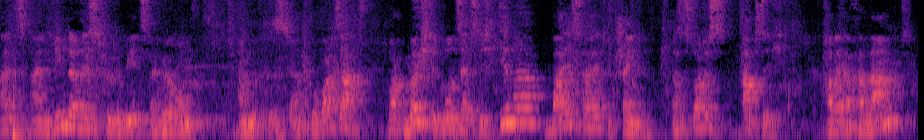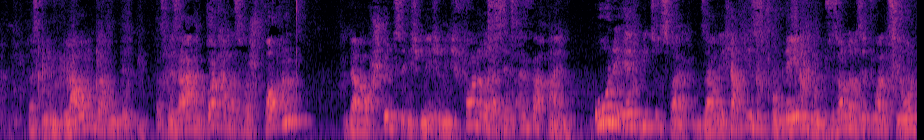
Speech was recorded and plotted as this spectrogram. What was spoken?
als ein Hindernis für Gebetserhörung angeführt. Ja? Wo Gott sagt, Gott möchte grundsätzlich immer Weisheit schenken. Das ist Gottes Absicht. Aber er verlangt, dass wir im Glauben darum bitten. Dass wir sagen, Gott hat das versprochen und darauf stütze ich mich und ich fordere das jetzt einfach ein. Ohne irgendwie zu zweifeln. Sage, ich habe dieses Problem, eine besondere Situation.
